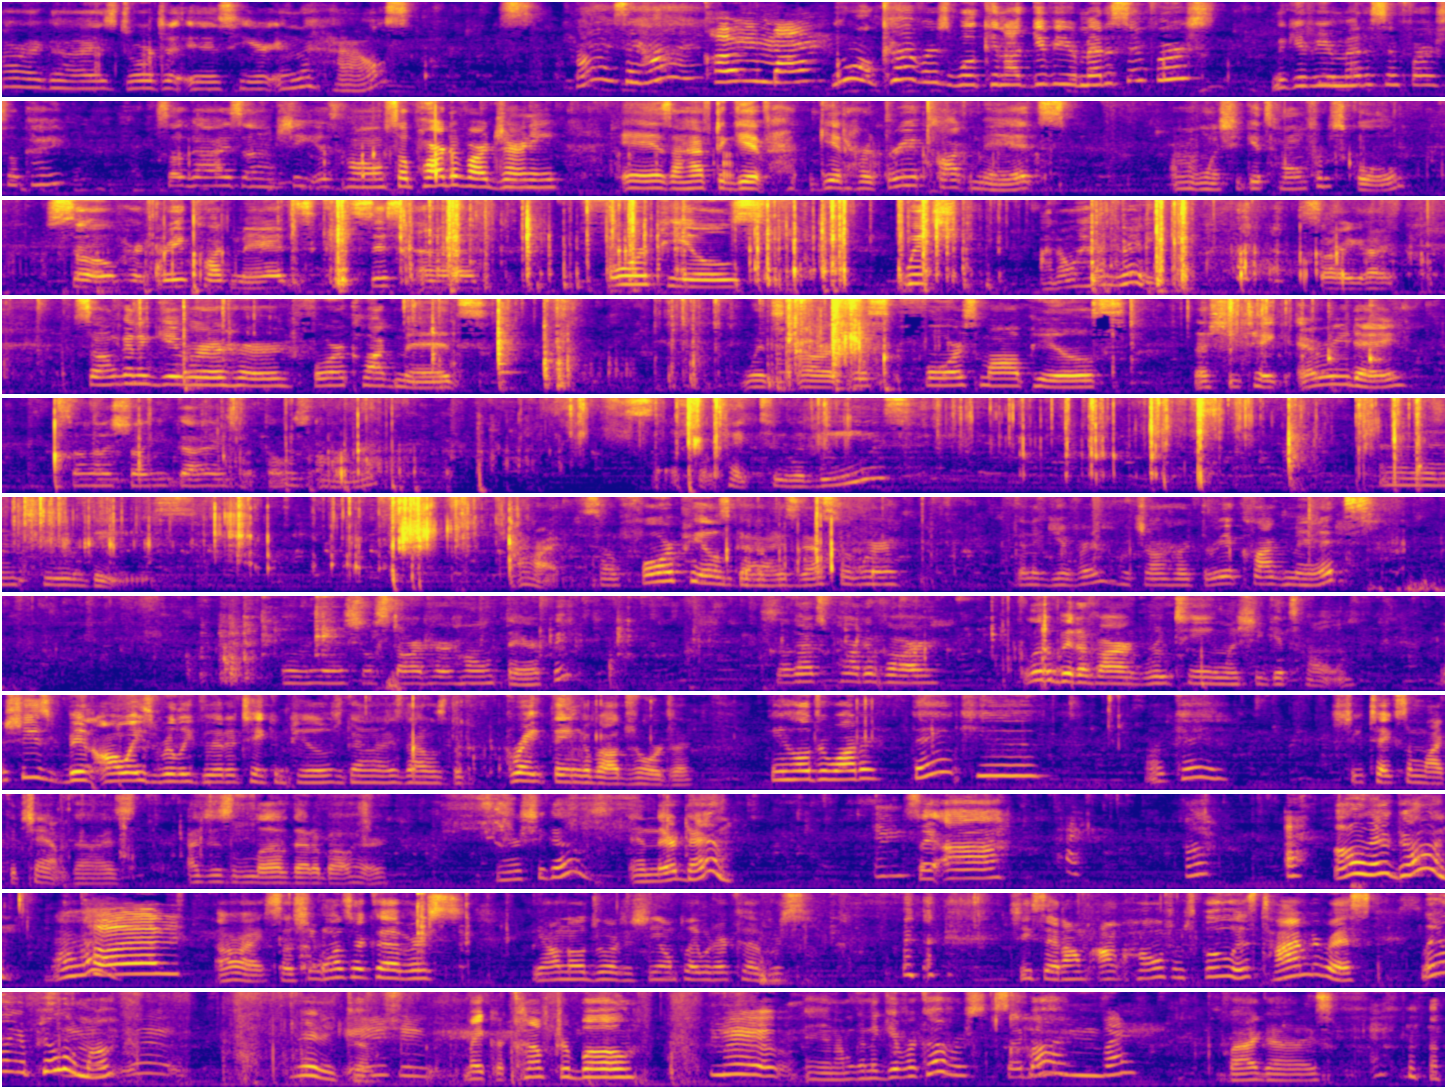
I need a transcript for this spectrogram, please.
All right, guys, Jorgia is here in the house. Hi, say hi. Your mom. You want covers? Well, can I give you your medicine first? Let me give you your medicine first, okay? So, guys, um, she is home. So, part of our journey is I have to give get her three o'clock meds um, when she gets home from school. So, her three o'clock meds consist of four pills, which I don't have ready. Sorry, guys. So I'm gonna give her her four o'clock meds, which are just four small pills that she take every day. So I'm gonna show you guys what those are. So she'll take two of these. And two of these. All right, so four pills, guys. That's what we're gonna give her, which are her three o'clock meds. And then she'll start her home therapy. So that's part of our, little bit of our routine when she gets home. And she's been always really good at taking pills, guys. That was the great thing about Jorgia. Can you hold your water? Thank you. Okay. She takes them like a champ, guys. I just love that about her. There she goes. And they're down. Say ah. Uh, Ah. oh, they're gone. All right. All right. So she wants her covers. Y'all know Jorgia. She don't play with her covers. she said, I'm, I'm home from school. It's time to rest. Lay on your pillow, Mom. There you go. Make her comfortable. No. And I'm going to give her covers. Say bye. Bye. Bye, guys.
